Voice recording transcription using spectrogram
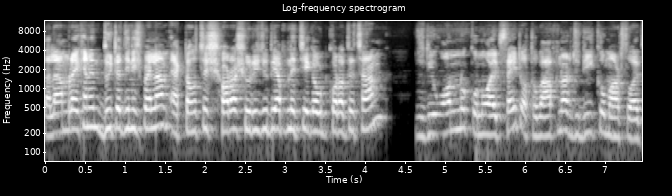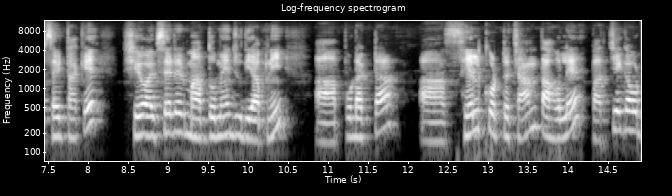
তাহলে আমরা এখানে দুইটা জিনিস পাইলাম। একটা হচ্ছে সরাসরি যদি আপনি চেক আউট করাতে চান, যদি অন্য কোনো ওয়েবসাইট অথবা আপনার যদি ই কমার্স ওয়েবসাইট থাকে, সেই ওয়েবসাইটের মাধ্যমে যদি আপনি প্রোডাক্টটা সেল করতে চান তাহলে বা চেক আউট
